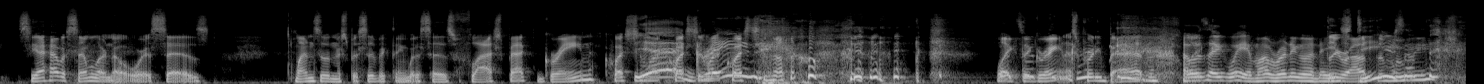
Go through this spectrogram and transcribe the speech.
See, I have a similar note where it says, mine's under a specific thing, but it says flashback grain question Yeah, mark question grain. mark question mark. like the grain is pretty bad. I was like, wait, am I running on HD the or movie. something?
